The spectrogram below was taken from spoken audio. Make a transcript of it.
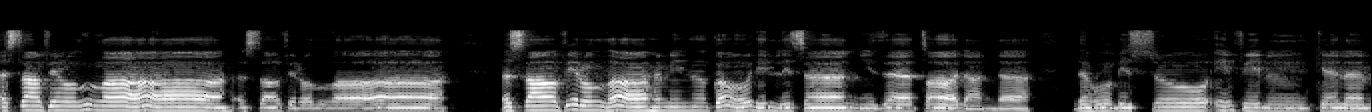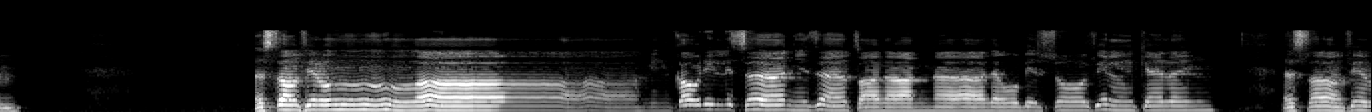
استغفر الله استغفر الله استغفر الله من قول اللسان إذا طال عنا له بالسوء في الكلام استغفر الله قول اللسان إذا عنا لو بالسوء في الكلم أستغفر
